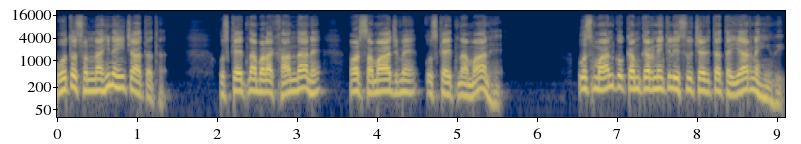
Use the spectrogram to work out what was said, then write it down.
वो तो सुनना ही नहीं चाहता था। उसका इतना बड़ा खानदान है और समाज में उसका इतना मान है। उस मान को कम करने के लिए सुचरिता तैयार नहीं हुई।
